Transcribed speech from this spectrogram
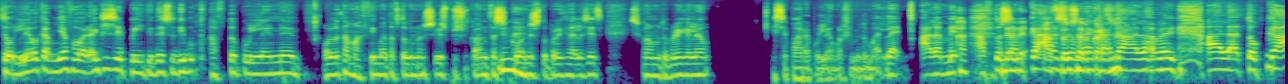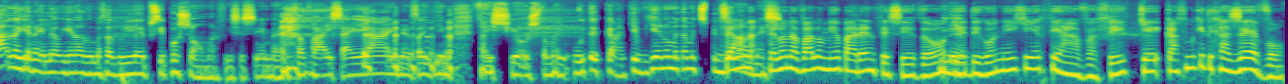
Το λέω καμιά φορά ξέρει επίτηδες του τύπου αυτό που λένε όλα τα μαθήματα αυτογνωσίας που σου κάνουν. Θα Ναι. σηκώνεις το πρωί και θα λες έτσι. Σηκώνομαι το πρωί και λέω. Είσαι πάρα πολύ όμορφη με το μαλλί. Λέει, Αλλά με, Α, αυτό ναι, ναι, αυτό σαρκάζομαι, σαρκάζομαι. κατάλαβε. Αλλά το κάνω για να, λέω, για να δούμε, θα δουλέψει. Πόσο όμορφη είσαι σήμερα. θα βάλεις eyeliner, θα γίνει. θα ισιώσει το μαλλί. Ούτε καν. Και βγαίνω μετά με τις Θέλω πιτζάμες. να, θέλω να βάλω μία παρένθεση εδώ. Ναι. Η Αντιγόνη έχει έρθει άβαφη και κάθομαι και τη χαζεύω.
